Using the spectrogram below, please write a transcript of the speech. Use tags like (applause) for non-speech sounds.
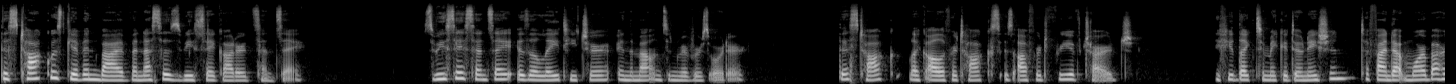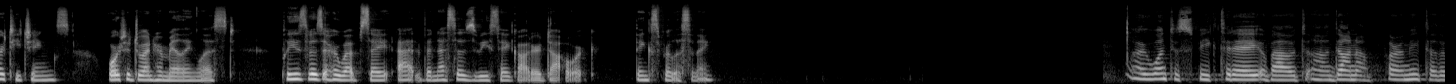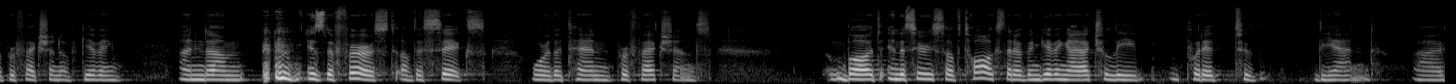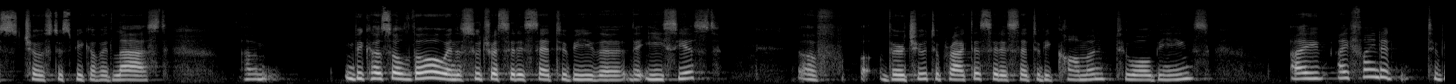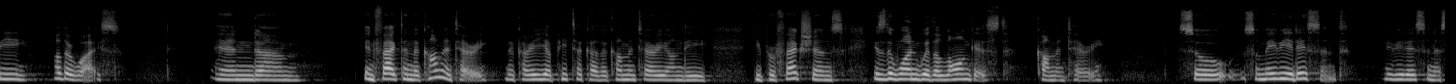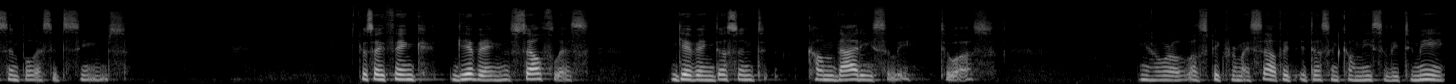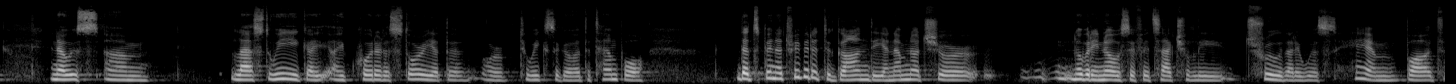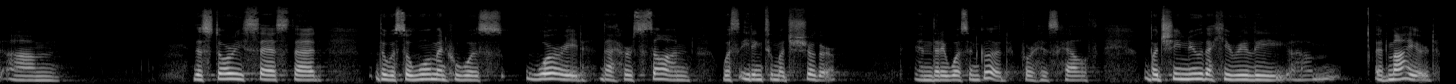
This talk was given by Vanessa Zuisei Goddard Sensei. Zuisei Sensei is a lay teacher in the Mountains and Rivers Order. This talk, like all of her talks, is offered free of charge. If you'd like to make a donation to find out more about her teachings or to join her mailing list, please visit her website at vanessazuiseigoddard.org. Thanks for listening. I want to speak today about uh, dana, paramita, the perfection of giving, and um, (clears throat) is the first of the six or the ten perfections. But in the series of talks that I've been giving, I actually put it to the end. I chose to speak of it last. Um, because although in the sutras it is said to be the, the easiest of uh, virtue to practice, it is said to be common to all beings. I, I find it to be otherwise. And um, in fact, in the commentary, the Cariya Pitaka, the commentary on the, the perfections, is the one with the longest commentary. So, so maybe it isn't. Maybe it isn't as simple as it seems. Because I think giving, selfless giving, doesn't come that easily to us you know, I'll, I'll, speak for myself. It, it, doesn't come easily to me. And I was um, last week. I, I, quoted a story at the or two weeks ago at the temple that's been attributed to Gandhi, and I'm not sure. Nobody knows if it's actually true that it was him, but um, the story says that there was a woman who was worried that her son was eating too much sugar and that it wasn't good for his health. But she knew that he really um, admired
